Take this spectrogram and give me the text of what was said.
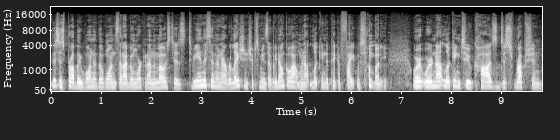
this is probably one of the ones that I've been working on the most is to be innocent in our relationships means that we don't go out and we're not looking to pick a fight with somebody. We're, we're not looking to cause disruption.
